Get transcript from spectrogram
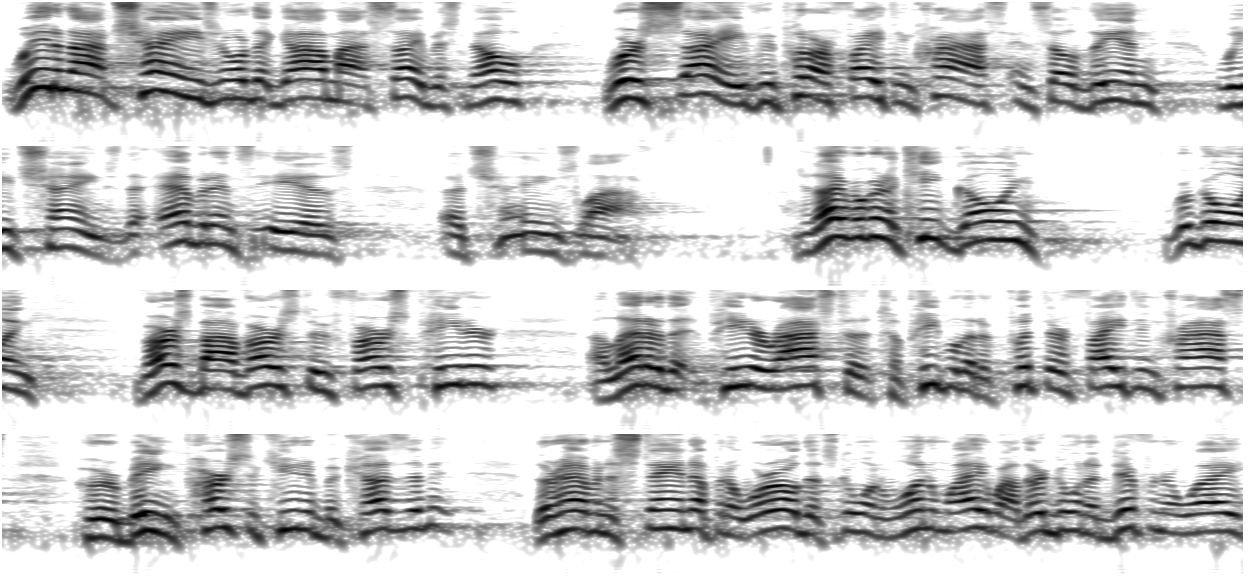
We do not change in order that God might save us. No, we're saved. We put our faith in Christ, and so then we change. The evidence is a changed life. Today we're going to keep going. We're going verse by verse through 1 Peter, a letter that Peter writes to, to people that have put their faith in Christ who are being persecuted because of it. They're having to stand up in a world that's going one way while they're going a different way.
